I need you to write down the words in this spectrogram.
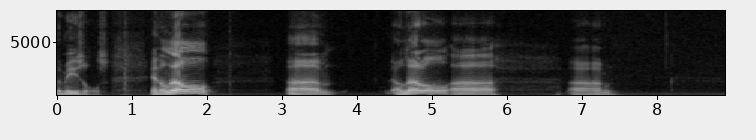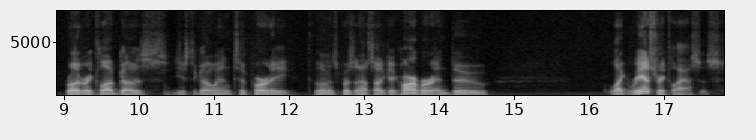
the measles. And a little, um, a little uh, um, Rotary Club goes used to go into Purdy, the women's prison outside Gig Harbor, and do like reentry classes.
